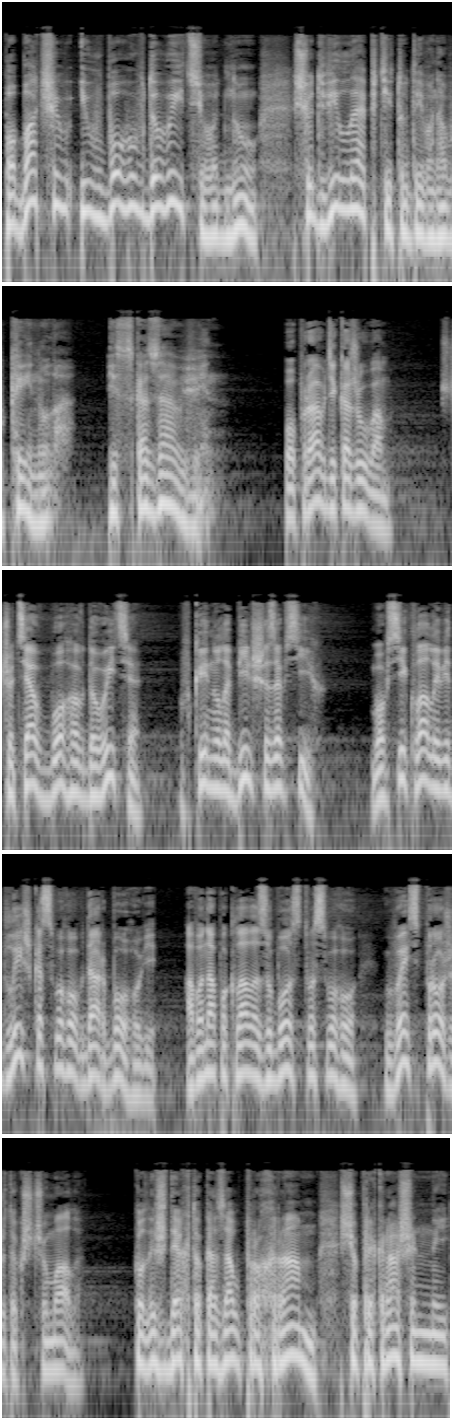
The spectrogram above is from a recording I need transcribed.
Побачив і вбогу вдовицю одну, що дві лепті туди вона вкинула. І сказав він По правді кажу вам, що ця вбога вдовиця вкинула більше за всіх, бо всі клали від лишка свого в дар Богові, а вона поклала з убоства свого весь прожиток, що мала. Коли ж дехто казав про храм, що прикрашений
